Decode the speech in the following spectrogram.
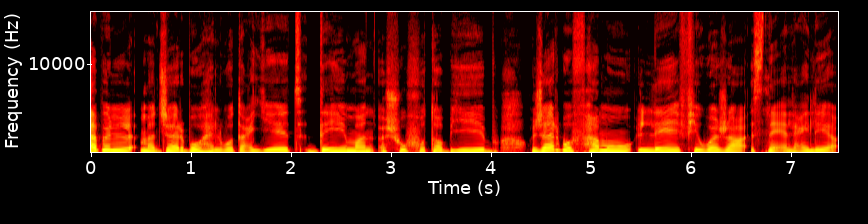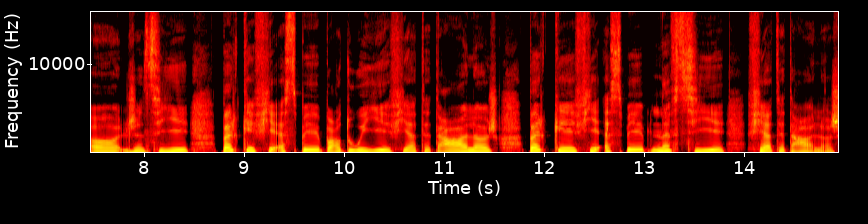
قبل ما تجربوا هالوضعيات دايما شوفوا طبيب وجربوا فهموا ليه في وجع أثناء العلاقة الجنسية بركي في أسباب عضوية فيها تتعالج بركي في أسباب نفسية فيها تتعالج.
